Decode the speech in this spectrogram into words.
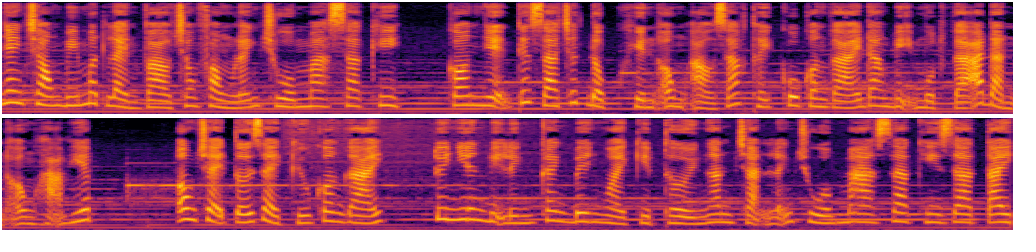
nhanh chóng bí mật lẻn vào trong phòng lãnh chúa Masaki. Con nhện tiết ra chất độc khiến ông ảo giác thấy cô con gái đang bị một gã đàn ông hãm hiếp. Ông chạy tới giải cứu con gái, tuy nhiên bị lính canh bên ngoài kịp thời ngăn chặn lãnh chúa Masaki ra tay.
